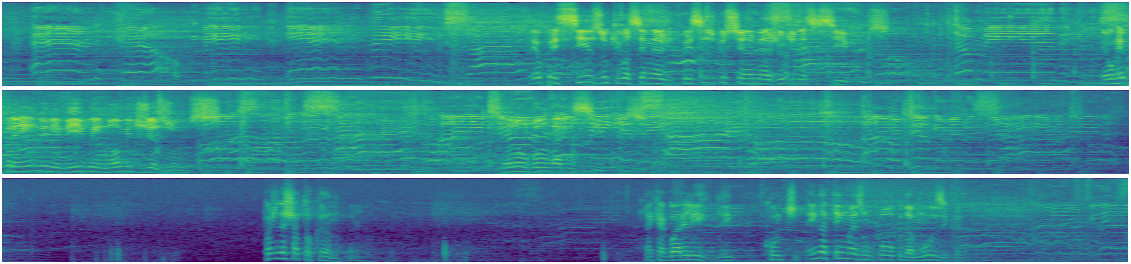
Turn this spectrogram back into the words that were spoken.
Eu preciso que você me preciso que o Senhor me ajude nesses ciclos. Eu repreendo o inimigo em nome de Jesus. Eu não vou andar em ciclos. Pode deixar tocando. É que agora ele, ele ainda tem mais um pouco da música.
